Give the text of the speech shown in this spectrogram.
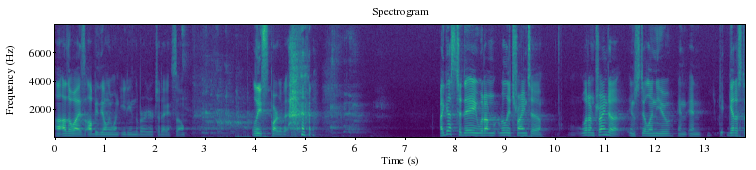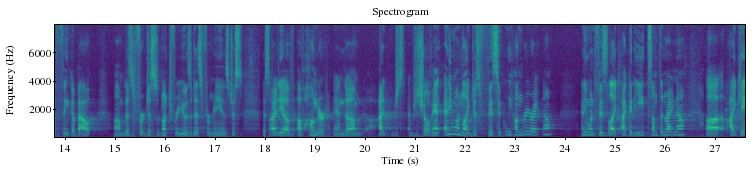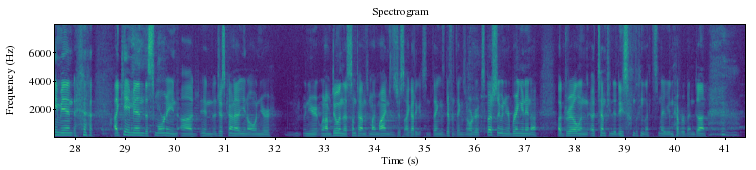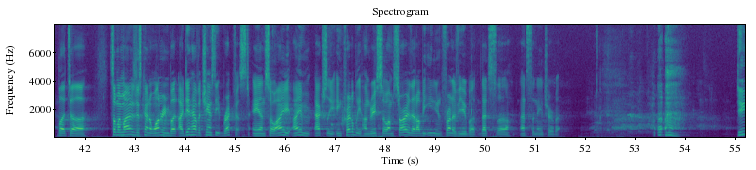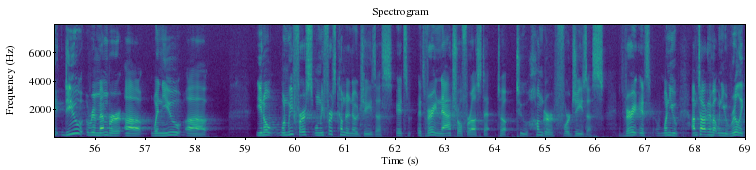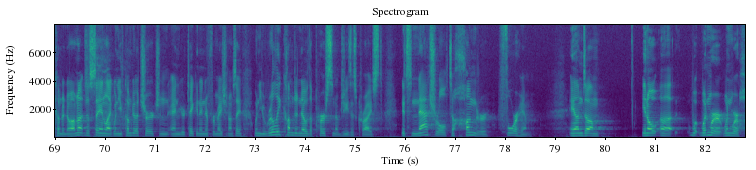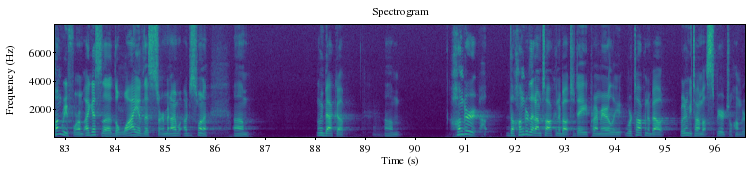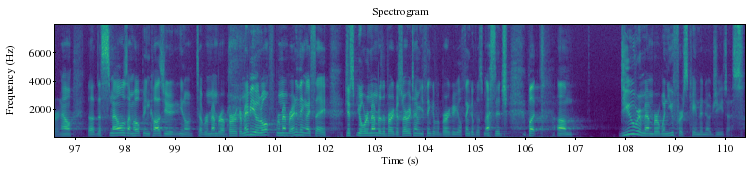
uh, otherwise, I'll be the only one eating the burger today. So, at least part of it. I guess today, what I'm really trying to, what I'm trying to instill in you and, and get us to think about, um, this is for just as much for you as it is for me, is just this idea of, of hunger. And um, I just, just show of hand, anyone like just physically hungry right now? Anyone phys- like I could eat something right now? Uh, I came in, I came in this morning, uh, and just kind of, you know, when you're, when you're, when I'm doing this, sometimes my mind is just, I got to get some things, different things in order. Especially when you're bringing in a, a grill and attempting to do something that's maybe never been done. But uh, so my mind is just kind of wandering. But I didn't have a chance to eat breakfast, and so I, I am actually incredibly hungry. So I'm sorry that I'll be eating in front of you, but that's, uh, that's the nature of it. Do you, do you remember uh, when you, uh, you know, when we first when we first come to know Jesus, it's it's very natural for us to to, to hunger for Jesus. It's very it's when you I'm talking about when you really come to know. I'm not just saying like when you've come to a church and, and you're taking in information. I'm saying when you really come to know the person of Jesus Christ, it's natural to hunger for Him, and um, you know. Uh, when we're, when we're hungry for Him, I guess the, the why of this sermon, I, I just want to, um, let me back up. Um, hunger, the hunger that I'm talking about today, primarily, we're talking about, we're going to be talking about spiritual hunger. Now, the, the smells I'm hoping cause you, you know, to remember a burger. Maybe you don't remember anything I say, just you'll remember the burger. So every time you think of a burger, you'll think of this message. But um, do you remember when you first came to know Jesus?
